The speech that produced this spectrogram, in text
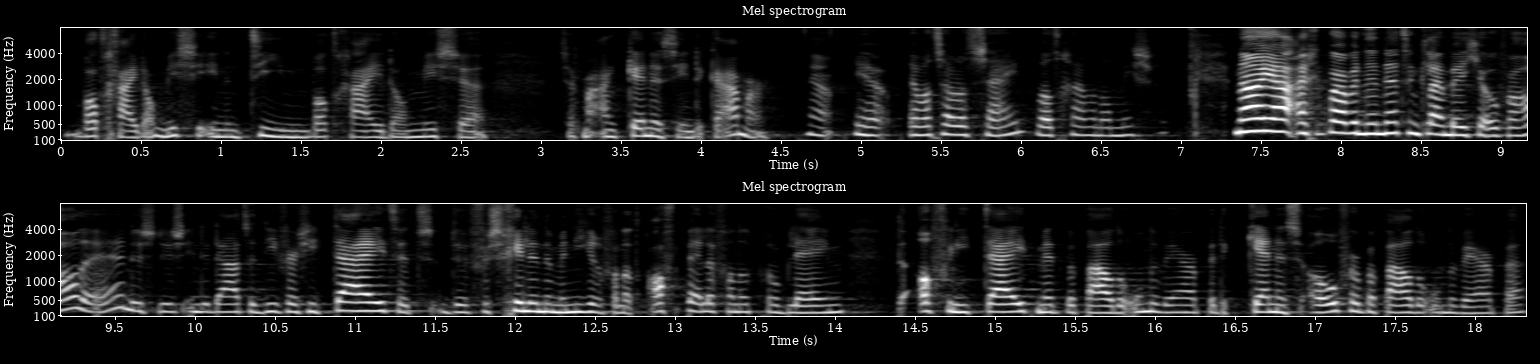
wat ga je dan missen in een team? Wat ga je dan missen zeg maar, aan kennis in de Kamer. Ja. ja, en wat zou dat zijn? Wat gaan we dan missen? Nou ja, eigenlijk waar we het net een klein beetje over hadden. Hè? Dus, dus inderdaad de diversiteit, het, de verschillende manieren van het afpellen van het probleem, de affiniteit met bepaalde onderwerpen, de kennis over bepaalde onderwerpen.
